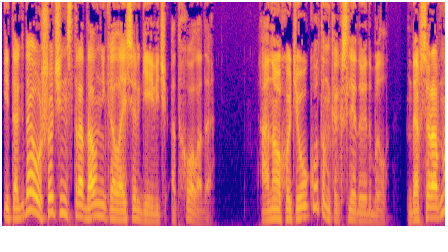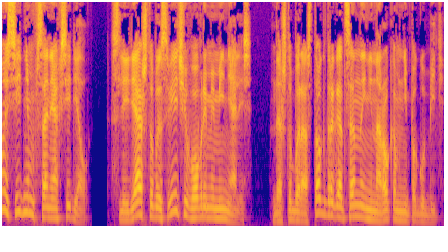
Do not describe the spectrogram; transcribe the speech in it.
и тогда уж очень страдал Николай Сергеевич от холода. Оно хоть и укутан как следует был, да все равно сиднем в санях сидел, следя, чтобы свечи вовремя менялись, да чтобы росток драгоценный ненароком не погубить.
